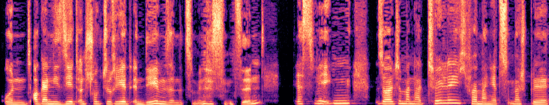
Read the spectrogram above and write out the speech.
und organisiert und strukturiert in dem Sinne zumindest sind. Deswegen sollte man natürlich, weil man jetzt zum Beispiel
